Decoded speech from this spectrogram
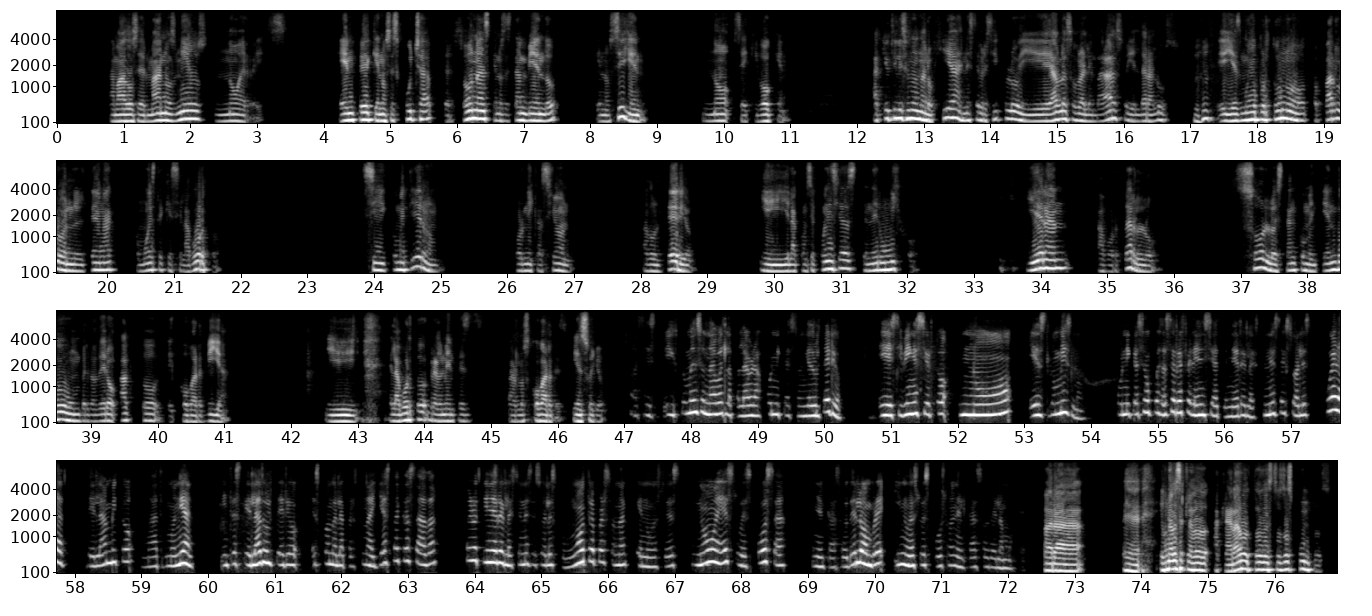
Amados hermanos míos, no erréis. Gente que nos escucha, personas que nos están viendo, que nos siguen, no se equivoquen. Aquí utiliza una analogía en este versículo y habla sobre el embarazo y el dar a luz. Y es muy oportuno toparlo en el tema como este que es el aborto. Si cometieron fornicación, adulterio y la consecuencia es tener un hijo y que quieran abortarlo, solo están cometiendo un verdadero acto de cobardía. Y el aborto realmente es para los cobardes, pienso yo. Así es. Y tú mencionabas la palabra fornicación y adulterio. Eh, si bien es cierto, no es lo mismo. Fornicación pues hace referencia a tener relaciones sexuales fuera del ámbito matrimonial, mientras que el adulterio es cuando la persona ya está casada, pero tiene relaciones sexuales con otra persona que no es, no es su esposa en el caso del hombre y no es su esposo en el caso de la mujer. Para, eh, una vez aclarado, aclarado todos estos dos puntos,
